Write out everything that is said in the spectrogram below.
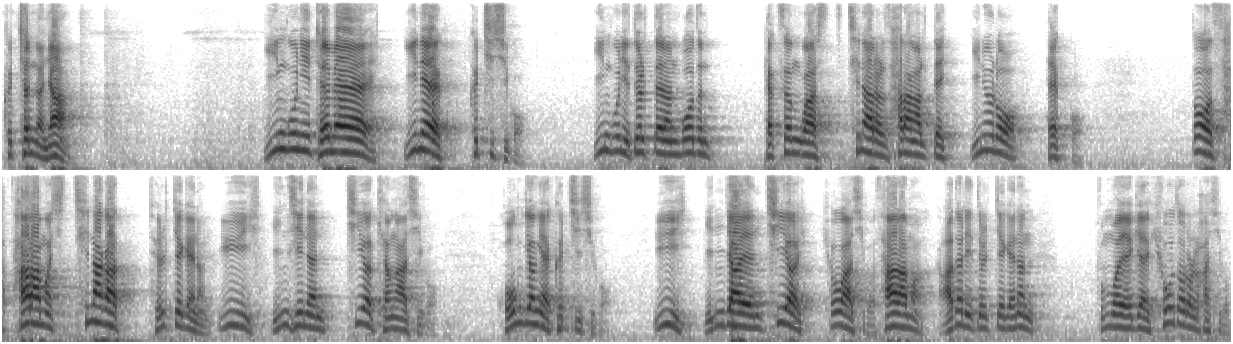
그쳤느냐? 인군이 되매 인에 그치시고 인군이 될 때는 모든 백성과 친하를 사랑할 때 인으로 했고 또 사람은 친하가 될 적에는 위 인신은 치어 경하시고 공경에 그치시고 위 인자엔 치어 효하시고 사람은 아들이 될 적에는 부모에게 효도를 하시고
